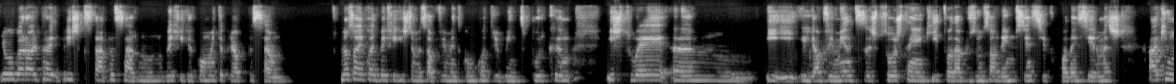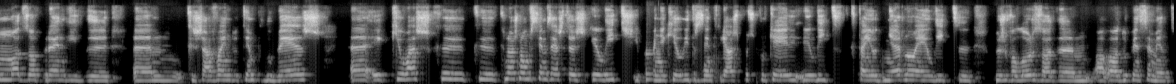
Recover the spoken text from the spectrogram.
eu agora olho para, isto que se está a passar no, Benfica com muita preocupação. Não só enquanto benfiquista, mas obviamente como contribuinte, porque isto é, um, e, e obviamente as pessoas têm aqui toda a presunção da inocência que podem ser, mas há aqui um modus operandi de, um, que já vem do tempo do BES, uh, que eu acho que, que, que, nós não merecemos estas elites, e ponho aqui elites entre aspas, porque é a elite que tem o dinheiro, não é a elite dos valores ou, de, ou, ou do pensamento.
